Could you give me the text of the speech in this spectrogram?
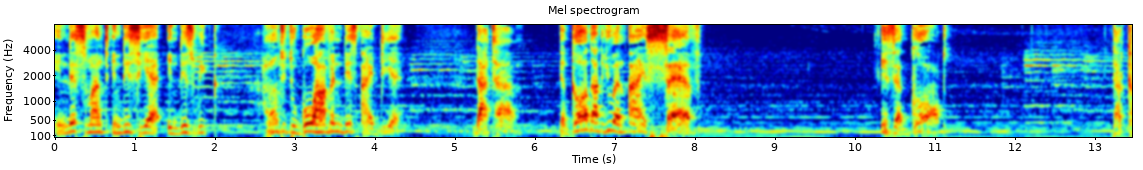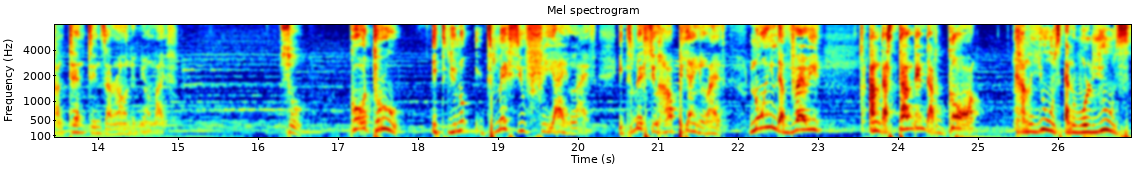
in this month, in this year, in this week, I want you to go having this idea that um, the God that you and I serve is a God that can turn things around in your life. So go through it, you know, it makes you freer in life, it makes you happier in life, knowing the very understanding that God can use and will use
